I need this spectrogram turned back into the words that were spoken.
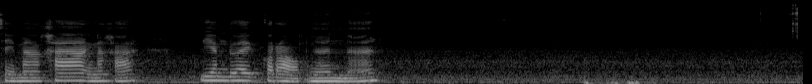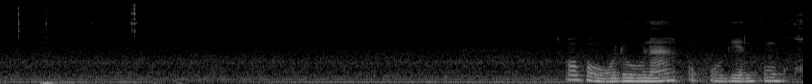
ใส่มาข้างนะคะ เลี่ยมด้วยกรอบเงินนะ โอ้โห ดูนะ โอ้โห เหรียญคมค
